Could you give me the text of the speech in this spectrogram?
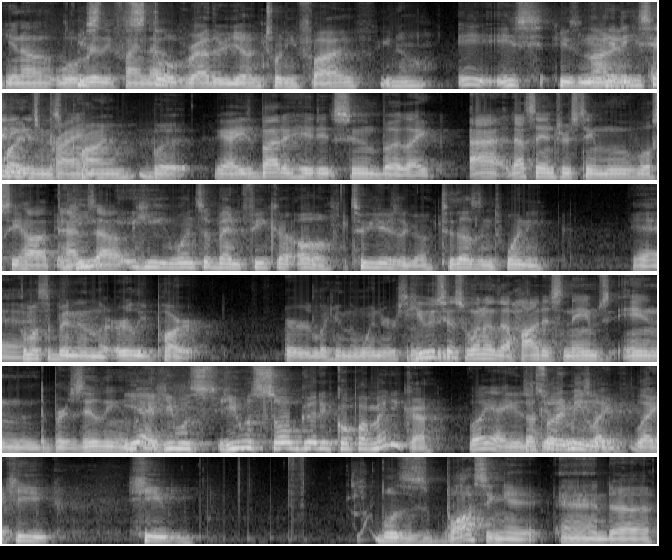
You know, we'll he's really find still out. Still rather young, twenty five. You know, He, he's he's not he- in, he's quite his in his prime. prime, but Yeah, he's about to hit it soon. But like, uh, that's an interesting move. We'll see how it pans he, out. he went to Benfica. Oh, two years ago, two thousand twenty. Yeah, It must have been in the early part. or like in the winter. Or He was just one of the hottest names in the Brazilian. yeah. league. He was he was so good in Copa America. Well, yeah, he was. That's what I mean. Like like he he was bossing it, and uh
